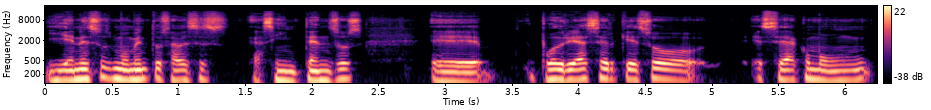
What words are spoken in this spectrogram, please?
y en esos momentos a veces así intensos, eh, podría ser que eso sea como un,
